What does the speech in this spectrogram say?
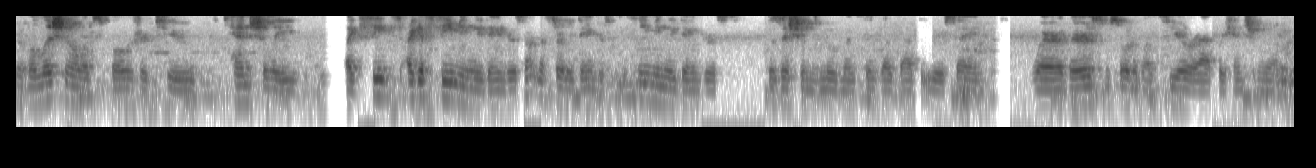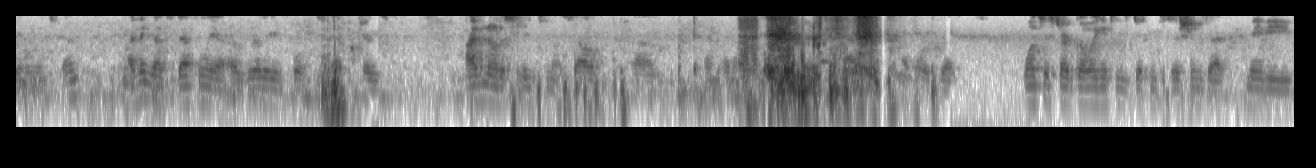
the volitional exposure to potentially, like, see, I guess seemingly dangerous, not necessarily dangerous, but seemingly dangerous positions, movements, things like that that you were saying where there is some sort of like fear or apprehension around getting into them. I think that's definitely a, a really important step because I've noticed, at least for myself, um, and, and once I start going into these different positions that maybe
